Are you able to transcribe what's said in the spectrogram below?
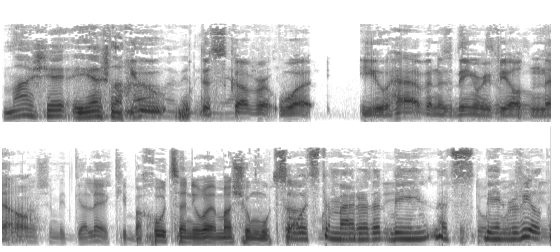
you discover what you have and is being revealed now. So what's the matter that being, that's being revealed?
